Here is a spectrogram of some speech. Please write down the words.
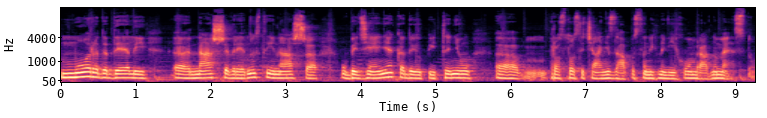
mora da deli e, naše vrednosti i naša ubeđenja kada je u pitanju e, prosto osjećanje zaposlenih na njihovom radnom mestu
